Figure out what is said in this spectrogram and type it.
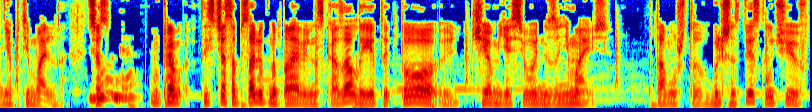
не оптимально. Сейчас Ну да. Прям, ты сейчас абсолютно правильно сказал, и это то, чем я сегодня занимаюсь. Потому что в большинстве случаев,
